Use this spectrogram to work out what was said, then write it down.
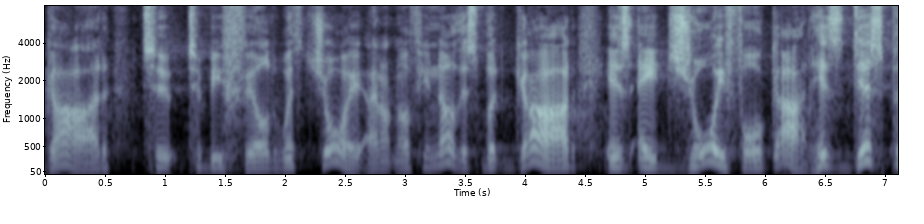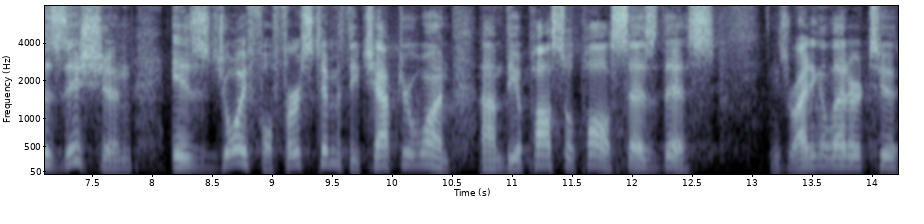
God to, to be filled with joy. I don't know if you know this, but God is a joyful God. His disposition is joyful. 1 Timothy chapter 1, um, the Apostle Paul says this. He's writing a letter to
